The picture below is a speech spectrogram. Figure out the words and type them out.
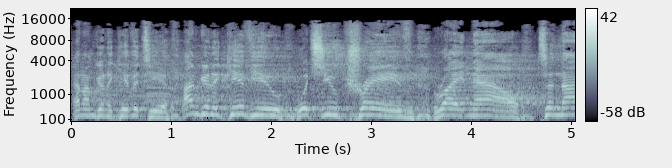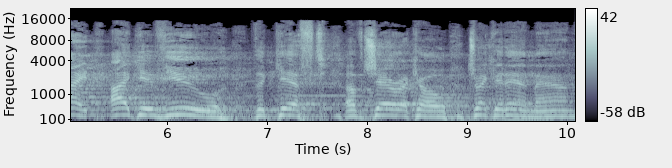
And I'm going to give it to you. I'm going to give you what you crave right now. Tonight, I give you the gift of Jericho. Drink it in, man.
